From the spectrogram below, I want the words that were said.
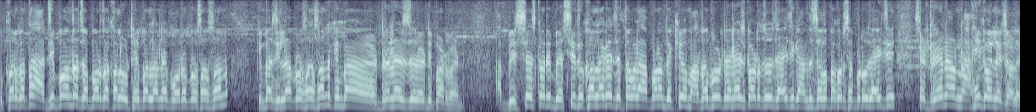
ଦୁଃଖର କଥା ଆଜି ପର୍ଯ୍ୟନ୍ତ ଜବରଦଖଲ ଉଠାଇ ପାରିଲାନି ପୌର ପ୍ରଶାସନ କିମ୍ବା ଜିଲ୍ଲା ପ୍ରଶାସନ କିମ୍ବା ଡ୍ରେନେଜ୍ ଡିପାର୍ଟମେଣ୍ଟ ଆଉ ବିଶେଷ କରି ବେଶୀ ଦୁଃଖ ଲାଗେ ଯେତେବେଳେ ଆପଣ ଦେଖିବେ ମାଧବପୁର ଡ୍ରେନେଜ୍ କଟ୍ ଯେଉଁ ଯାଇଛି ଗାନ୍ଧୀ ଛକ ପାଖରୁ ସେପଟକୁ ଯାଇଛି ସେ ଡ୍ରେନ୍ ଆଉ ନାହିଁ କହିଲେ ଚଳେ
